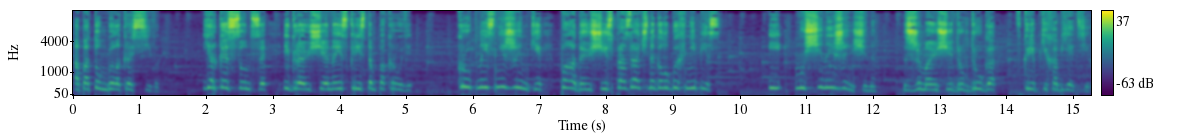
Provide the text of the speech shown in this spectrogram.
А потом было красиво. Яркое солнце, играющее на искристом покрове. Крупные снежинки, падающие из прозрачно-голубых небес. И мужчина и женщина, сжимающие друг друга в крепких объятиях.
